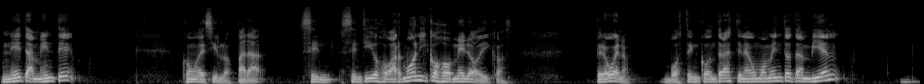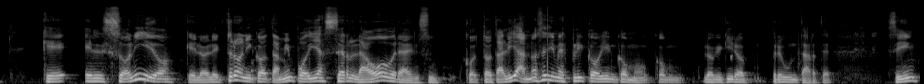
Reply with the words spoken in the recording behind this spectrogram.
netamente, ¿cómo decirlo? Para sentidos o armónicos o melódicos. Pero bueno, vos te encontraste en algún momento también que el sonido, que lo electrónico, también podía ser la obra en su totalidad. No sé si me explico bien cómo, lo que quiero preguntarte. ¿Sí?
